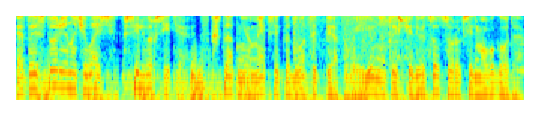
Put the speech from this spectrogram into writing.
Эта история началась в Сильвер-Сити, штат Нью-Мексико, 25 июня 1947 года.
